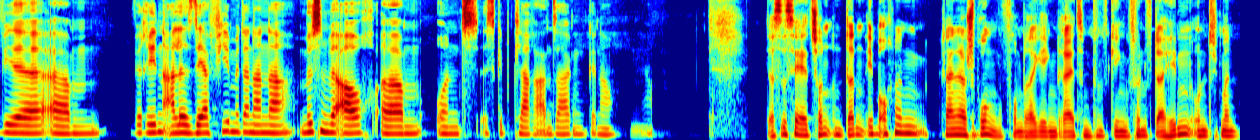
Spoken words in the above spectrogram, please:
wir, ähm, wir reden alle sehr viel miteinander, müssen wir auch ähm, und es gibt klare Ansagen, genau. Mhm. Ja. Das ist ja jetzt schon und dann eben auch ein kleiner Sprung vom 3 gegen 3 zum 5 gegen 5 dahin. Und ich meine,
